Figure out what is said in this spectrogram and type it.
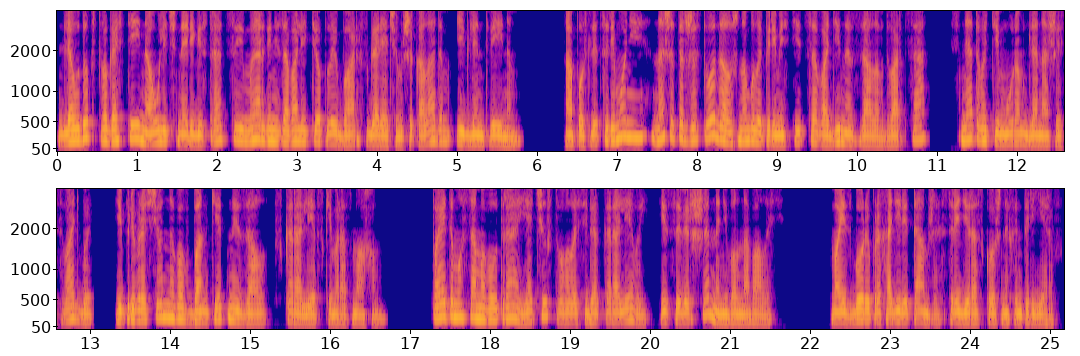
Для удобства гостей на уличной регистрации мы организовали теплый бар с горячим шоколадом и глинтвейном. А после церемонии наше торжество должно было переместиться в один из залов дворца, снятого Тимуром для нашей свадьбы и превращенного в банкетный зал с королевским размахом. Поэтому с самого утра я чувствовала себя королевой и совершенно не волновалась. Мои сборы проходили там же, среди роскошных интерьеров.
